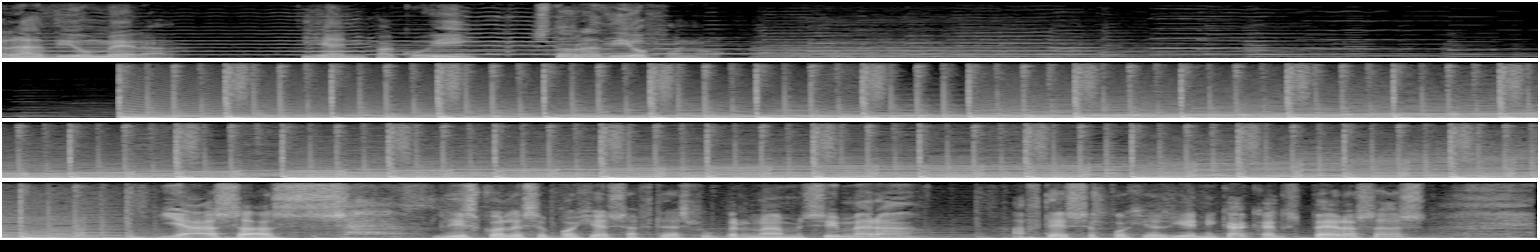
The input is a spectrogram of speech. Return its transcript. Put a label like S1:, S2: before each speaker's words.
S1: Ραδιομέρα. Η ανυπακοή στο ραδιόφωνο.
S2: Γεια σας. Δύσκολες εποχές αυτές που περνάμε σήμερα. Αυτές τις εποχές γενικά. Καλησπέρα σας.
